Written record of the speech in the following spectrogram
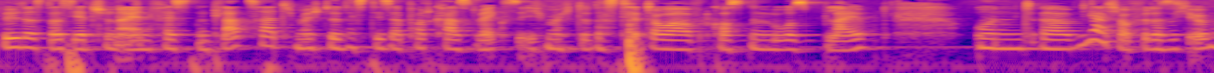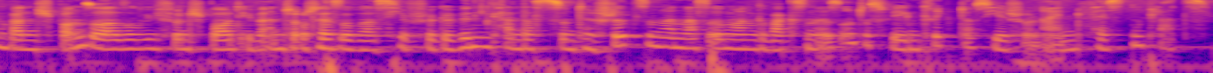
will, dass das jetzt schon einen festen Platz hat. Ich möchte, dass dieser Podcast wächst. Ich möchte, dass der dauerhaft kostenlos bleibt. Und äh, ja, ich hoffe, dass ich irgendwann einen Sponsor, so wie für ein Sportevent oder sowas, hierfür gewinnen kann, das zu unterstützen, wenn das irgendwann gewachsen ist. Und deswegen kriegt das hier schon einen festen Platz.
